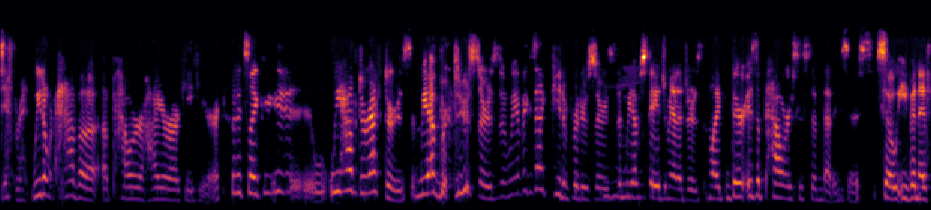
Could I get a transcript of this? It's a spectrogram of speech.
different we don't have a, a power hierarchy here but it's like we have directors and we have producers and we have executive producers mm-hmm. and we have mm-hmm. stage managers and like there is a power system that exists so even if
